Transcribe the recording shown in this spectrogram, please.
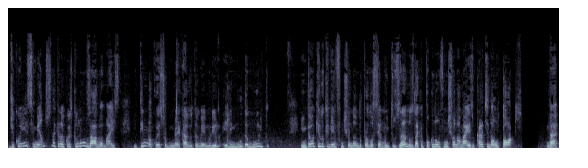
de conhecimentos daquela coisa que eu não usava mais. E tem uma coisa sobre o mercado também, Murilo, ele muda muito. Então aquilo que vem funcionando para você há muitos anos, daqui a pouco não funciona mais. O cara te dá um toque, né?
